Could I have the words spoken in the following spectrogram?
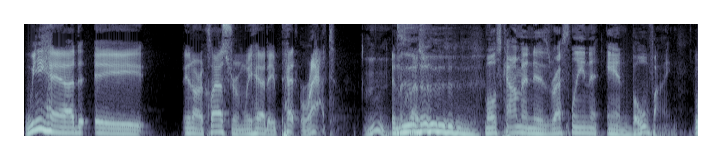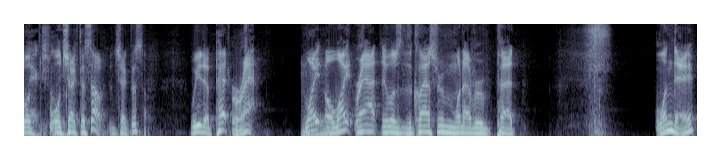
we had a in our classroom we had a pet rat in the classroom. Most common is wrestling and bovine. Well, actually, well, check this out. Check this out. We had a pet rat, mm-hmm. white a white rat. It was the classroom, whatever pet. One day,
